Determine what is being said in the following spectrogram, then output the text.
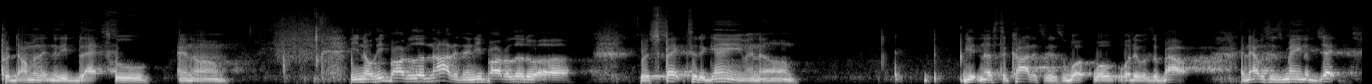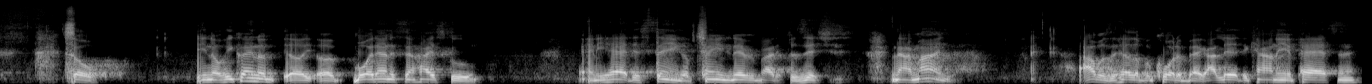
predominantly black school, and um, you know, he brought a little knowledge and he brought a little uh, respect to the game, and um, getting us to college is what, what, what it was about. And that was his main objective. So, you know, he came to uh, uh, Boyd Anderson High School and he had this thing of changing everybody's position. Now, mind you, I was a hell of a quarterback. I led the county in passing.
